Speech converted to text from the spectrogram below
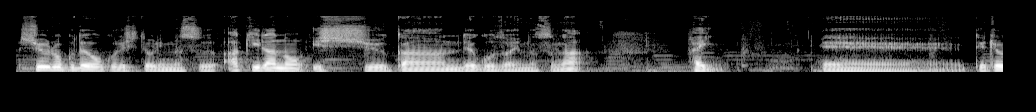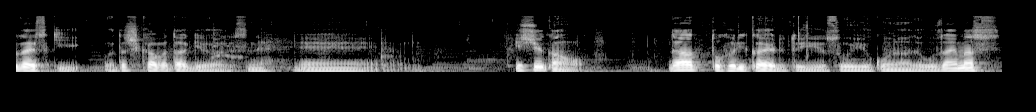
収録でお送りしております「あきらの1週間」でございますがはい。えー、手帳大好き私川端明はですね、えー、1週間をだーっと振り返るというそういうコーナーでございます、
